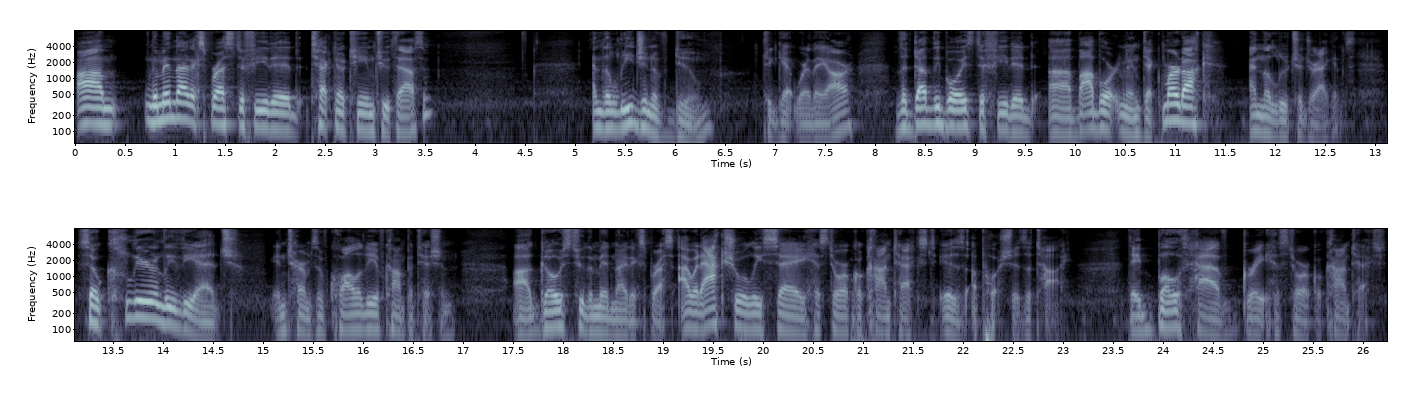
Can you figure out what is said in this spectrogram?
Um, the Midnight Express defeated Techno Team 2000 and the Legion of Doom to get where they are. The Dudley Boys defeated uh, Bob Orton and Dick Murdoch and the Lucha Dragons. So clearly the edge in terms of quality of competition uh, goes to the Midnight Express. I would actually say historical context is a push, is a tie. They both have great historical context.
